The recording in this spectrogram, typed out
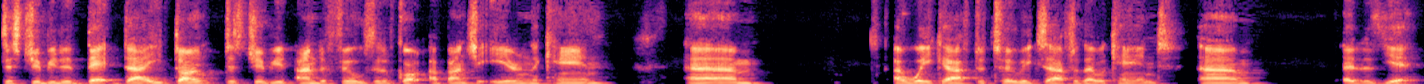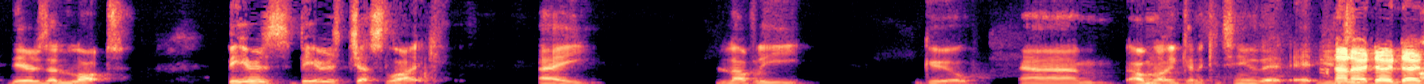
distributed that day. Don't distribute underfills that have got a bunch of air in the can um, a week after, two weeks after they were canned. Um, it is, yeah, there is a lot. Beer is beer is just like a lovely girl um, I'm not going to continue that. No, no, don't, don't.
